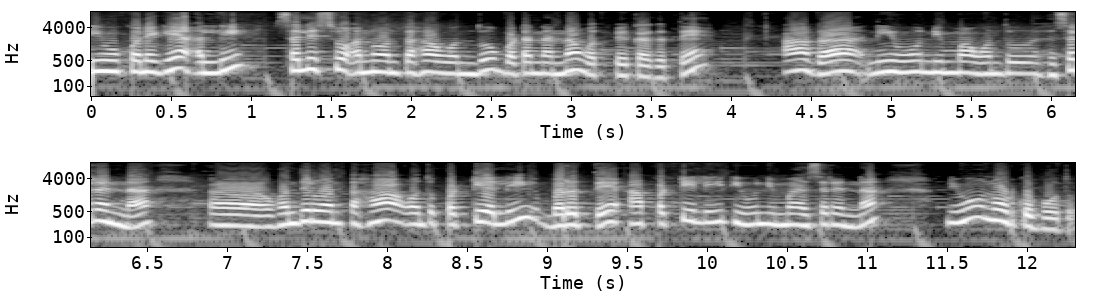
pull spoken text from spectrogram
ನೀವು ಕೊನೆಗೆ ಅಲ್ಲಿ ಸಲ್ಲಿಸು ಅನ್ನುವಂತಹ ಒಂದು ಬಟನನ್ನು ಒತ್ತಬೇಕಾಗುತ್ತೆ ಆಗ ನೀವು ನಿಮ್ಮ ಒಂದು ಹೆಸರನ್ನು ಹೊಂದಿರುವಂತಹ ಒಂದು ಪಟ್ಟಿಯಲ್ಲಿ ಬರುತ್ತೆ. ಆ ಪಟ್ಟಿಯಲ್ಲಿ ನೀವು ನಿಮ್ಮ ಹೆಸರನ್ನು ನೀವು ನೋಡ್ಕೋಬೋದು.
